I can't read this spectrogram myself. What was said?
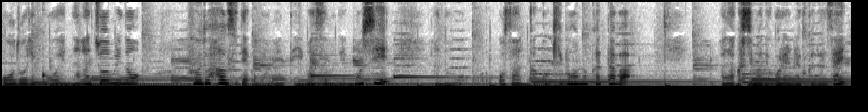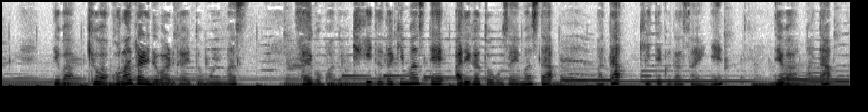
大通公園7丁目のフードハウスで行っていますのでもしあのご参加ご希望の方は私までご連絡ください。では今日はこの辺りで終わりたいと思います。最後までお聴きいただきましてありがとうございました。また聞いてくださいね。ではまた。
